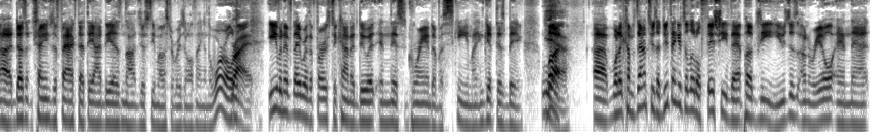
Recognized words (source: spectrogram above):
uh, it doesn't change the fact that the idea is not just the most original thing in the world. Right. Even if they were the first to kind of do it in this grand of a scheme and get this big, Yeah. but uh, what it comes down to is I do think it's a little fishy that PUBG uses Unreal and that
